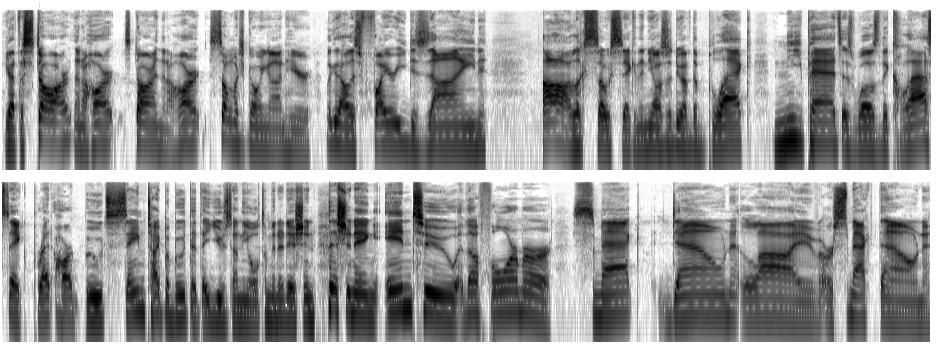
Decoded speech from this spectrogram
You got the star, then a heart, star, and then a heart. So much going on here. Look at all this fiery design. Ah, oh, it looks so sick. And then you also do have the black knee pads as well as the classic Bret Hart boots. Same type of boot that they used on the Ultimate Edition. Positioning into the former Smack SmackDown Live or SmackDown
